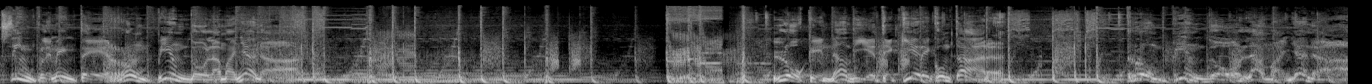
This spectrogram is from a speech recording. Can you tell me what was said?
Simplemente rompiendo la mañana. Lo que nadie te quiere contar. Rompiendo la mañana.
